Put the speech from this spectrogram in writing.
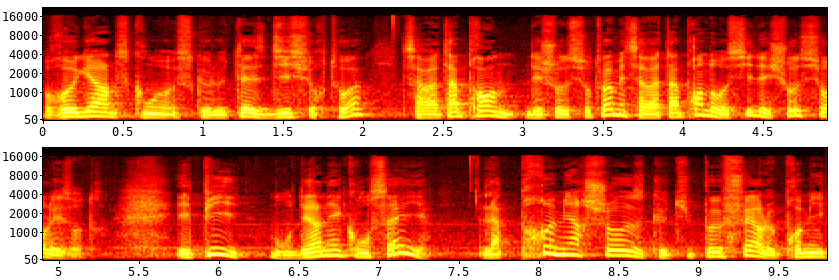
regarde ce, ce, que le test dit sur toi, ça va t'apprendre des choses sur toi, mais ça va t'apprendre aussi des choses sur les autres. Et puis, mon dernier conseil, la première chose que tu peux faire, le premier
